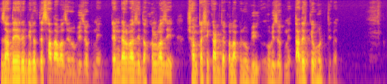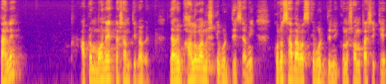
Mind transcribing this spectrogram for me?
যাদের বিরুদ্ধে সাদাবাজের অভিযোগ নেই, টেন্ডারবাজি, দখলবাজি, সন্ত্রাসী কার্যকলাপের অভি- অভিযোগ নেই, তাদেরকে ভোট দেবেন। তাহলে আপনার মনে একটা শান্তি পাবেন যে আমি ভালো মানুষকে ভোট দিয়েছি, আমি কোনো সাদাবাজকে ভোট দিইনি, কোনো সন্ত্রাসীকে,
